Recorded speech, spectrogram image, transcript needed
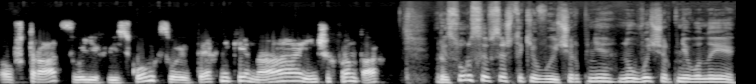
втрат своїх військових, своєї техніки на інших фронтах. Ресурси все ж таки вичерпні. Ну, вичерпні вони,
